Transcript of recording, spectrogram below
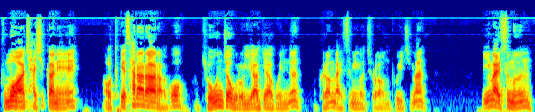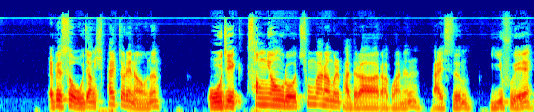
부모와 자식 간에 어떻게 살아라라고 교훈적으로 이야기하고 있는 그런 말씀인 것처럼 보이지만 이 말씀은 에베소 5장 18절에 나오는 오직 성령으로 충만함을 받으라라고 하는 말씀 이후에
